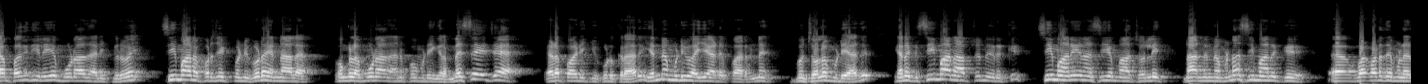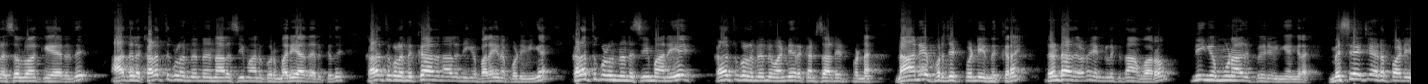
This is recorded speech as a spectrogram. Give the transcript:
என் பகுதியிலேயே மூணாவது அனுப்பிடுவேன் சீமானை ப்ரொஜெக்ட் பண்ணி கூட என்னால உங்களை மூணாவது அனுப்ப முடியுங்கிற மெசேஜை எடப்பாடிக்கு கொடுக்குறாரு. என்ன முடிவு ஐயா எடுப்பாருன்னு இப்போ சொல்ல முடியாது. எனக்கு சீமான் ஆப்ஷன் இருக்கு. சீமானையும் நான் சிஎம்மா சொல்லி நான் நின்னோம்னா சீமானுக்கு வடதமிழில் செல்வாக்கு ஏறுது. அதில் களத்துக்குள்ளே நின்னனால சீமானுக்கு ஒரு மரியாதை இருக்குது. களத்துக்குள்ளே நிற்காதனால நீங்கள் பலகீனப்படுவீங்க. களத்துக்குள்ள நின்று சீமானையே களத்துக்குள்ளே நின்று வன்னியரை கன்சால்டேட் பண்ண நானே ப்ரொஜெக்ட் பண்ணி நிற்கிறேன் ரெண்டாவது இடம் எங்களுக்கு தான் வரும். நீங்கள் மூணாவது போயிருவீங்கிற மெசேஜ் எடப்பாடி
